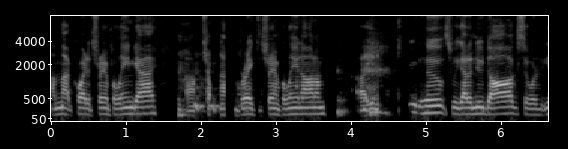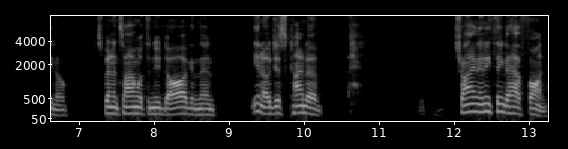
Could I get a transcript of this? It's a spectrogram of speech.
I'm not quite a trampoline guy. I'm um, trying not to break the trampoline on them. Uh, you know, shoot hoops. We got a new dog, so we're you know spending time with the new dog, and then you know just kind of trying anything to have fun.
